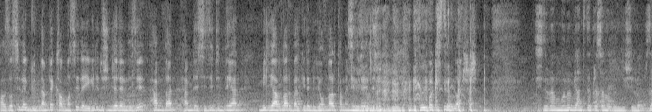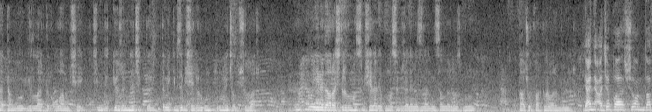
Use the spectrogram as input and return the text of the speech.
fazlasıyla gündemde kalmasıyla ilgili düşüncelerinizi hem ben hem de sizi dinleyen milyarlar belki de milyonlar tam emin değilim duymak istiyorlar. İşte ben bunun bir antidepresan olduğunu düşünüyorum. Zaten bu yıllardır olan bir şey. Şimdi göz önüne çıktı. Demek ki bize bir şeyleri unutturmaya çalışıyorlar. Ama yine de araştırılması, bir şeyler yapılması güzel. En azından insanlarımız bunun daha çok farkına varabilirler. Yani acaba şu anda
